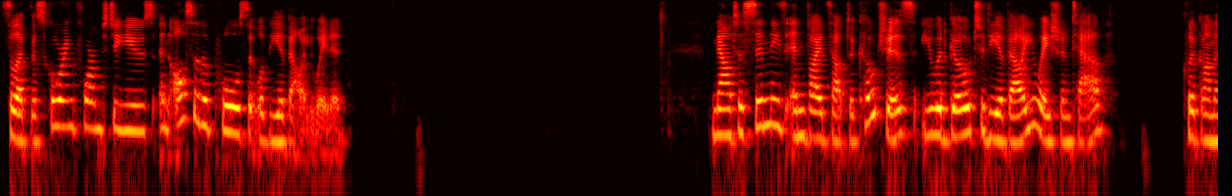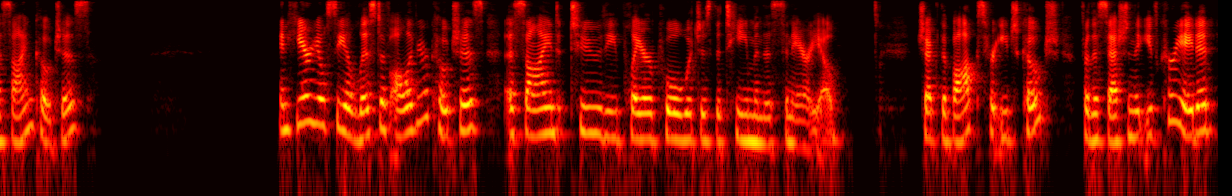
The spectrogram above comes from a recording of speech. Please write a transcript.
Select the scoring forms to use and also the pools that will be evaluated. Now to send these invites out to coaches, you would go to the evaluation tab, click on assign coaches, and here you'll see a list of all of your coaches assigned to the player pool, which is the team in this scenario. Check the box for each coach for the session that you've created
